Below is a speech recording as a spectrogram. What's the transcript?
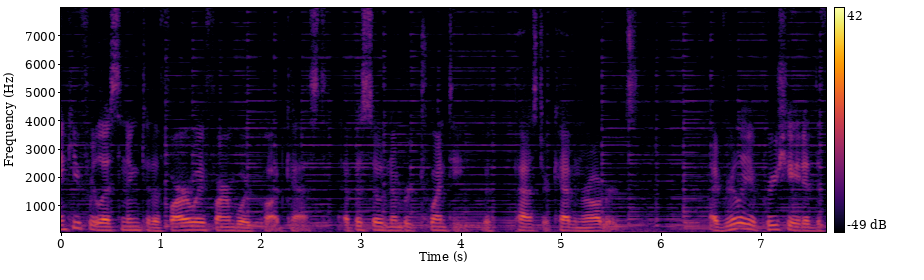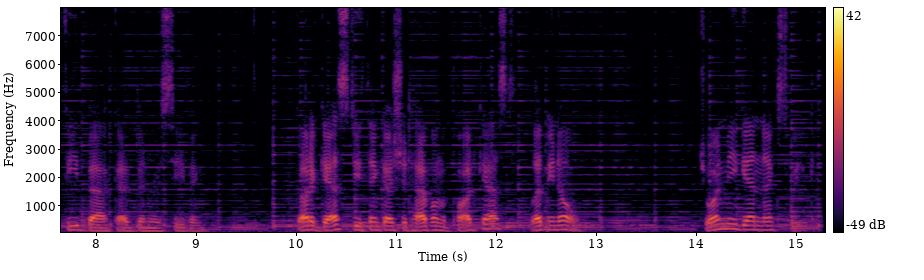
Thank you for listening to the Faraway Farm Boy podcast, episode number 20 with Pastor Kevin Roberts. I've really appreciated the feedback I've been receiving. Got a guest you think I should have on the podcast? Let me know. Join me again next week.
